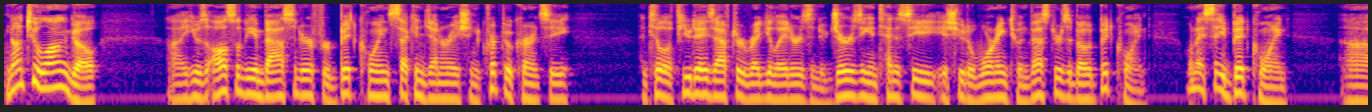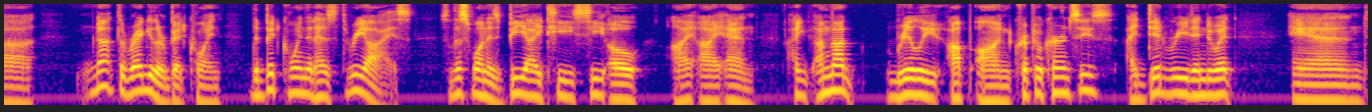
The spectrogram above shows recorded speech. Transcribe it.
Not too long ago, uh, he was also the ambassador for Bitcoin's second generation cryptocurrency until a few days after regulators in New Jersey and Tennessee issued a warning to investors about Bitcoin. When I say Bitcoin, uh, not the regular Bitcoin, the Bitcoin that has three eyes. So this one is B I T C O I I. I'm not really up on cryptocurrencies. I did read into it, and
